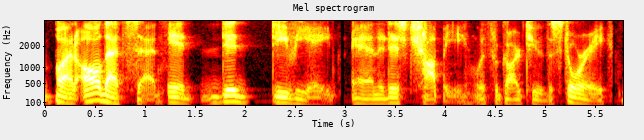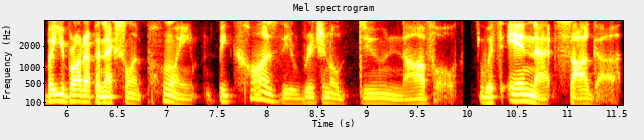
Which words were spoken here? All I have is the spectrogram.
But all that said, it did deviate and it is choppy with regard to the story. But you brought up an excellent point because the original Dune novel within that saga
